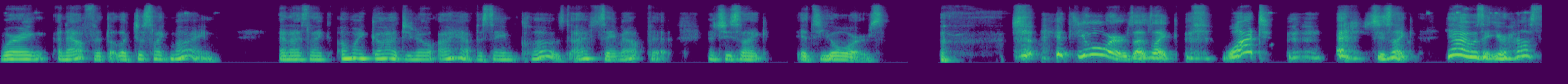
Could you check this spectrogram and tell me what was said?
wearing an outfit that looked just like mine. And I was like, oh my God, you know, I have the same clothes. I have the same outfit. And she's like, it's yours. it's yours. I was like, what? And she's like, yeah, I was at your house,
